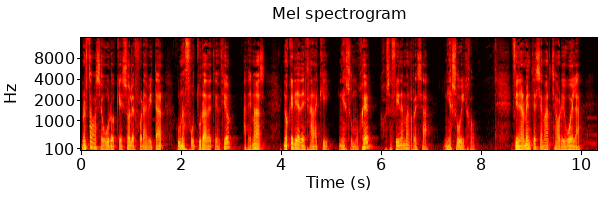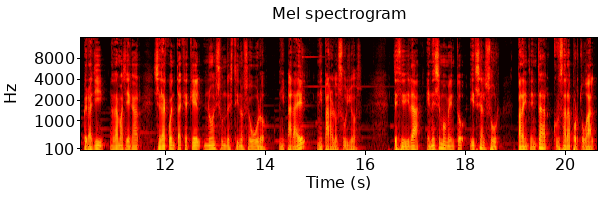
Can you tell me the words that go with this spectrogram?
No estaba seguro que eso le fuera a evitar una futura detención. Además, no quería dejar aquí ni a su mujer, Josefina Manresa, ni a su hijo. Finalmente se marcha a Orihuela, pero allí, nada más llegar, se da cuenta que aquel no es un destino seguro, ni para él ni para los suyos. Decidirá en ese momento irse al sur, para intentar cruzar a Portugal,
